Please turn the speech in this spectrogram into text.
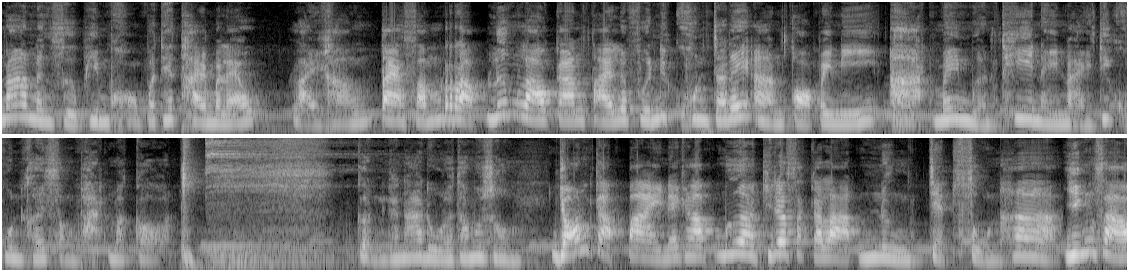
หน้าหนังสือพิมพ์ของประเทศไทยมาแล้วหลายครั้ง แต่สำหรับเรื่องราวการตายและฟื้นที่คุณจะได้อ่านต่อไปนี้ อาจไม่เหมือนที่ไหนๆที่คุณเคยสัมผัสมาก่อนเกินก็น่าดูแล้วท่านผู้ชม ย้อนกลับไปนะครับ เมื่อคริสตศักราช 1705 หญิงสาว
